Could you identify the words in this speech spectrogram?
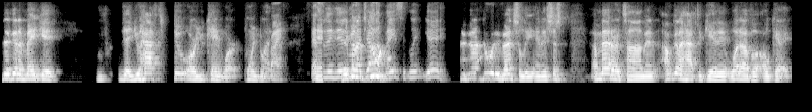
they're gonna make it that you have to or you can't work. Point blank. Right. That's And what they did in my job, basically. Yeah. They're gonna do it eventually, and it's just a matter of time. And I'm gonna have to get it. Whatever. Okay.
